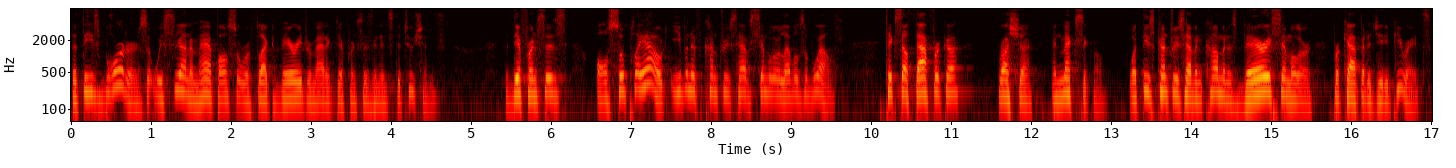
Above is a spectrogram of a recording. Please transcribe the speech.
that these borders that we see on a map also reflect very dramatic differences in institutions. The differences also play out even if countries have similar levels of wealth. Take South Africa, Russia, and Mexico. What these countries have in common is very similar per capita GDP rates.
